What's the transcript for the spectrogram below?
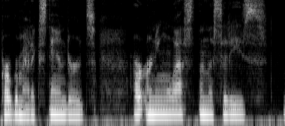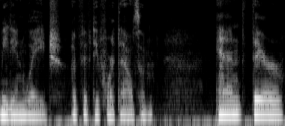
programmatic standards are earning less than the city's median wage of 54,000 and they're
